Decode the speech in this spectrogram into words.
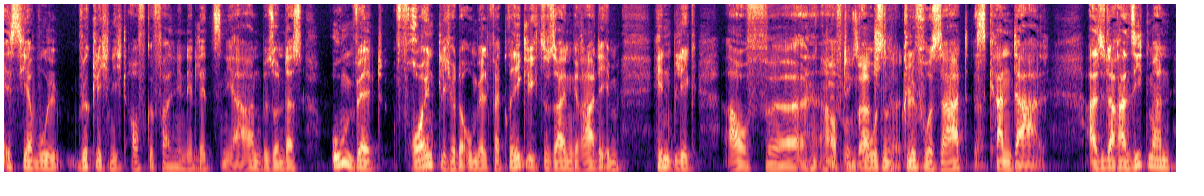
ist ja wohl wirklich nicht aufgefallen in den letzten Jahren, besonders umweltfreundlich oder umweltverträglich zu sein, gerade im Hinblick auf, äh, auf den großen Glyphosat-Skandal. Also daran sieht man,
